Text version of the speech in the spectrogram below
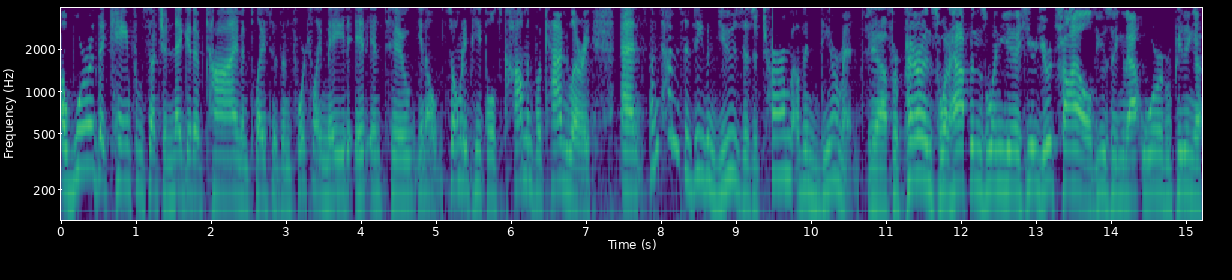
a word that came from such a negative time and place has unfortunately made it into, you know, so many people's common vocabulary, and sometimes it's even used as a term of endearment. Yeah, for parents, what happens when you hear your child using that word, repeating a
